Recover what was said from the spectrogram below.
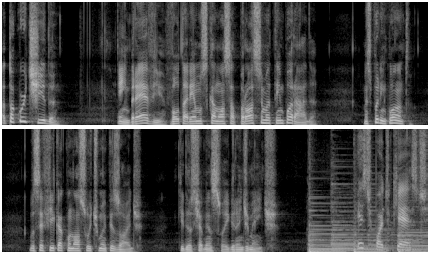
a tua curtida. Em breve voltaremos com a nossa próxima temporada. Mas por enquanto, você fica com o nosso último episódio. Que Deus te abençoe grandemente. Este podcast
